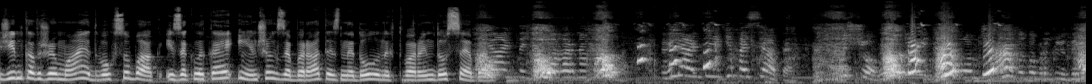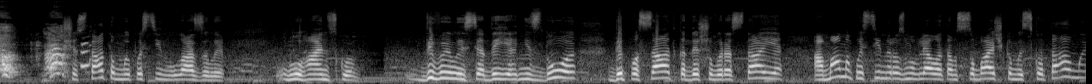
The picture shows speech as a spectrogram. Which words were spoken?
Жінка вже має двох собак і закликає інших забирати знедолених тварин до себе. Що? Ще з татом ми постійно лазили в Луганську, дивилися, де є гніздо, де посадка, де що виростає. А мама постійно розмовляла там з собачками, з котами.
